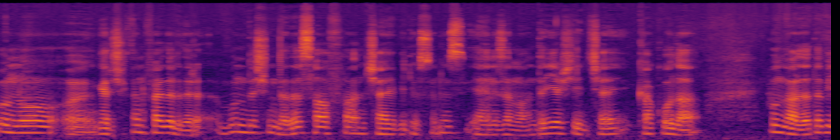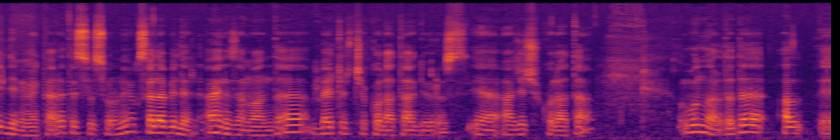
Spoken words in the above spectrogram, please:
Bunu e, gerçekten faydalıdır. Bunun dışında da safran çay biliyorsunuz. Yani zamanda yeşil çay, kakola, Bunlarda da belli bir miktarda testosteronu yükselebilir. Aynı zamanda bitter çikolata diyoruz ya acı çikolata. Bunlarda da al, e,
